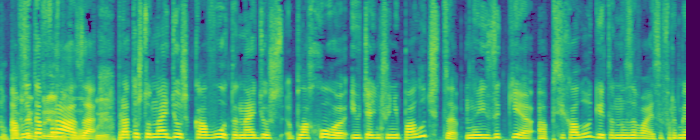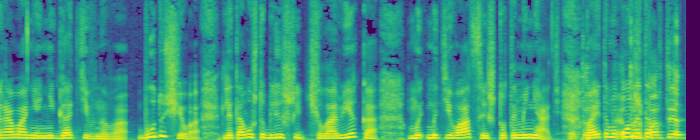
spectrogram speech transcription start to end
Ну, а вот эта фраза упырь. про то, что найдешь кого-то, найдешь плохого, и у тебя ничего не получится, на языке а, психологии это называется формирование негативного будущего для того, чтобы лишить человека мотивации что-то менять. Это, Поэтому это он же это... портрет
